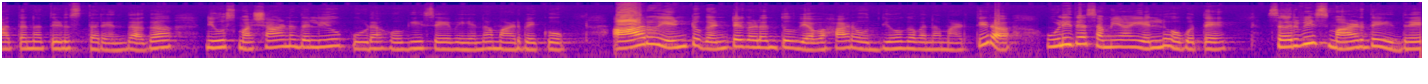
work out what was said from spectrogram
ಮಾತನ್ನು ತಿಳಿಸ್ತಾರೆ ಅಂದಾಗ ನೀವು ಸ್ಮಶಾನದಲ್ಲಿಯೂ ಕೂಡ ಹೋಗಿ ಸೇವೆಯನ್ನು ಮಾಡಬೇಕು. ಆರು ಎಂಟು ಗಂಟೆಗಳಂತೂ ವ್ಯವಹಾರ ಉದ್ಯೋಗವನ್ನು ಮಾಡ್ತೀರಾ? ಉಳಿದ ಸಮಯ ಎಲ್ಲಿ ಹೋಗುತ್ತೆ? ಸರ್ವಿಸ್ ಮಾಡದೇ ಇದ್ದರೆ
